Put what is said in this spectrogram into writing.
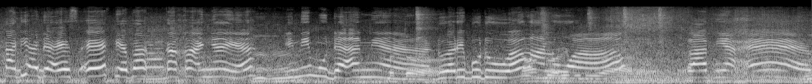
tadi ada SX ya Pak kakaknya ya. Mm-mm. Ini mudaannya. Betul. 2002 Tahun manual. Platnya F.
